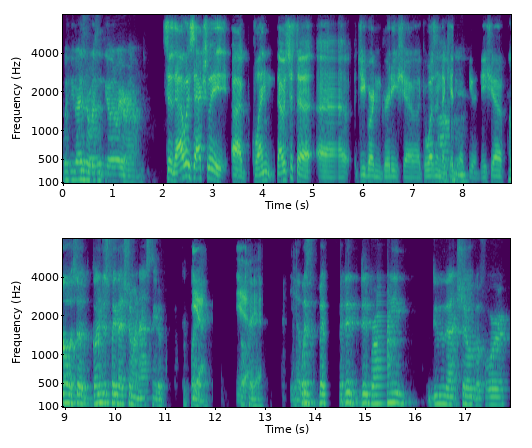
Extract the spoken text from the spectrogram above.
with you guys, or was it the other way around? So that was actually uh, Glenn. That was just a, a G Gordon Gritty show. Like it wasn't the Kid Okay. Like You and Me show. Oh, so Glenn just played that show and asked me to, to play. Yeah. Yeah, okay. yeah. Yep. Was but but did did Ronnie do that show before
